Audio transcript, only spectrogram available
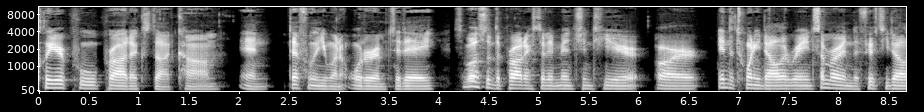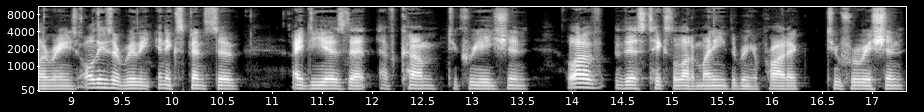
clearpoolproducts.com, and definitely you want to order them today. So most of the products that I mentioned here are in the $20 range, some are in the $50 range. All these are really inexpensive ideas that have come to creation. A lot of this takes a lot of money to bring a product to fruition.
